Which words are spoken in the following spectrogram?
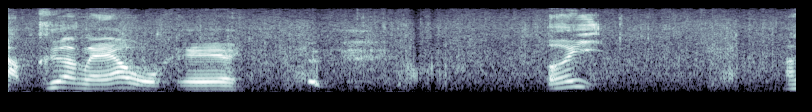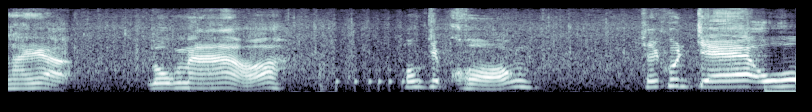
ดับเครื่องแล้วโอเค เอ้ย อะไรอะ โรงนาเหรอ ห้องเก็บของ ใช้กุญแจ โอ้โห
